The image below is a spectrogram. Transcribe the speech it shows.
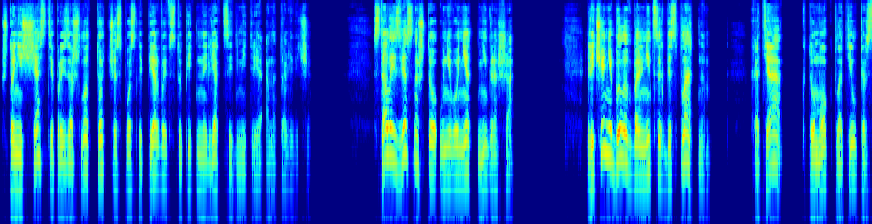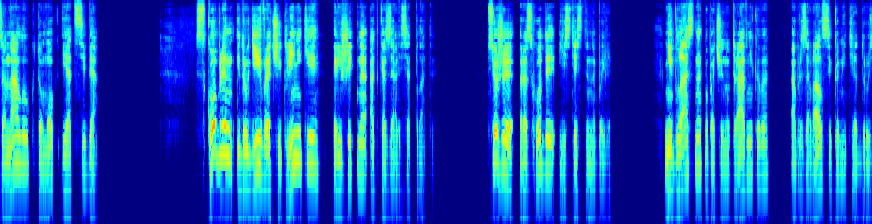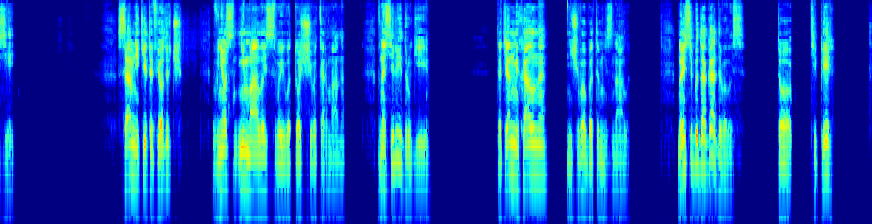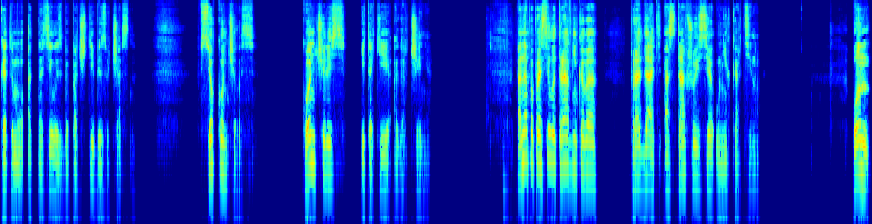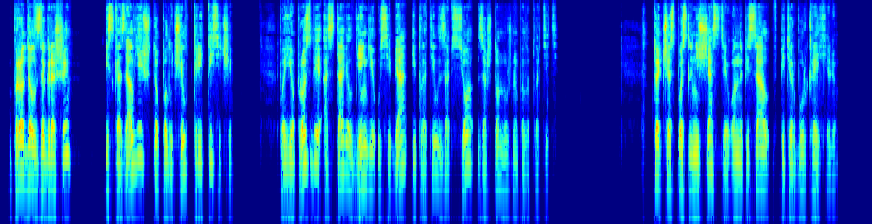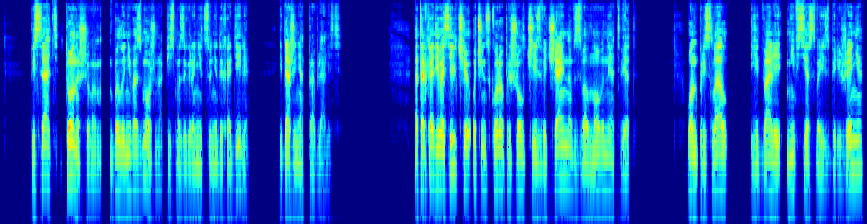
что несчастье произошло тотчас после первой вступительной лекции Дмитрия Анатольевича. Стало известно, что у него нет ни гроша. Лечение было в больницах бесплатным, хотя кто мог платил персоналу, кто мог и от себя. Скоблин и другие врачи клиники решительно отказались от платы. Все же расходы, естественно, были. Негласно по почину Травникова образовался комитет друзей. Сам Никита Федорович внес немало из своего тощего кармана. Вносили и другие. Татьяна Михайловна ничего об этом не знала. Но если бы догадывалась, то теперь к этому относилась бы почти безучастно. Все кончилось. Кончились и такие огорчения. Она попросила Травникова продать оставшуюся у них картину. Он продал за гроши и сказал ей, что получил три тысячи. По ее просьбе оставил деньги у себя и платил за все, за что нужно было платить. Тотчас после несчастья он написал в Петербург Рейхелю. Писать Тонышевым было невозможно, письма за границу не доходили и даже не отправлялись. От Аркадия Васильевича очень скоро пришел чрезвычайно взволнованный ответ. Он прислал едва ли не все свои сбережения,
